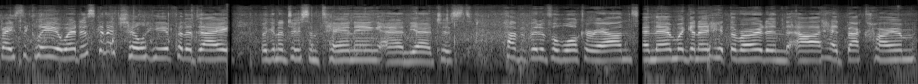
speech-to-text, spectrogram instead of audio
Basically, we're just gonna chill here for the day. We're gonna do some tanning and yeah, just have a bit of a walk around. And then we're gonna hit the road and uh, head back home.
